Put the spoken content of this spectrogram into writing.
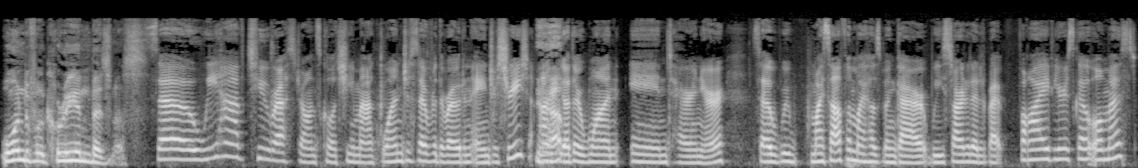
wonderful Korean business. So we have two restaurants called Chimac, one just over the road in Aungier Street yeah. and the other one in Terenure. So we, myself and my husband Gar, we started it about five years ago almost.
